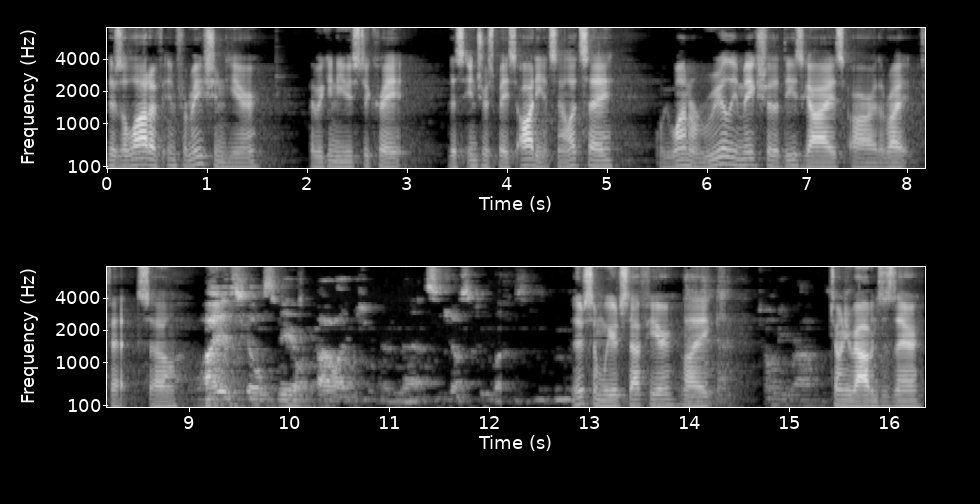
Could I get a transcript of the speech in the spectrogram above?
there's a lot of information here that we can use to create this interest-based audience. Now, let's say we want to really make sure that these guys are the right fit. So Why is Hillsdale College in that uh, suggested list? there's some weird stuff here, like Tony Robbins. Tony Robbins is there.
